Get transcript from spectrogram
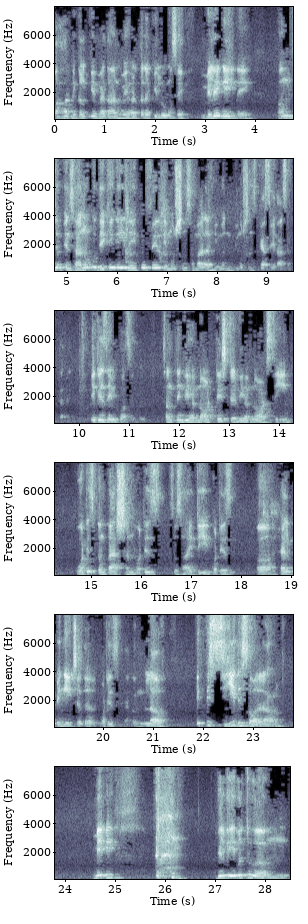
बाहर निकल के मैदान में हर तरह के लोगों से मिलेंगे ही नहीं हम जब इंसानों को देखेंगे ही नहीं तो फिर इमोशंस हमारा ह्यूमन इमोशंस कैसे आ सकता है? It is impossible something we have not tested we have not seen what is compassion what is society what is helping each other what is love if we see this all around maybe we'll be able to um,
